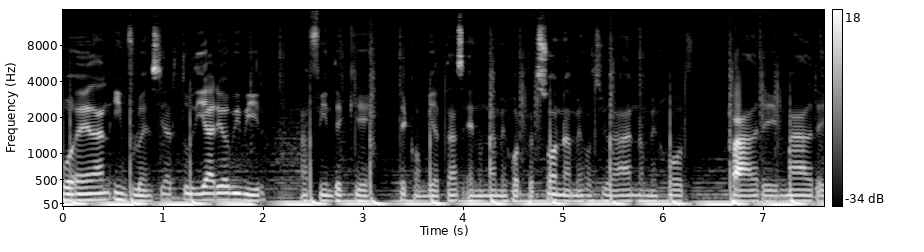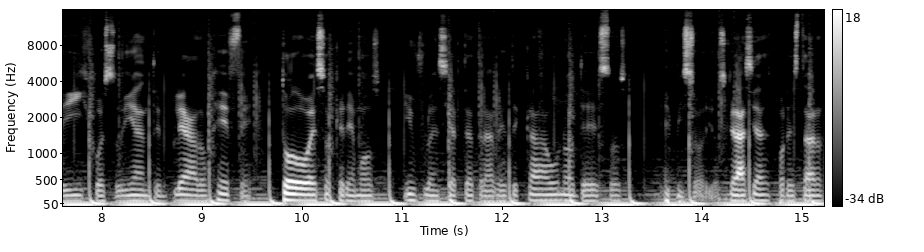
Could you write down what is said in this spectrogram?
puedan influenciar tu diario vivir a fin de que te conviertas en una mejor persona, mejor ciudadano, mejor padre, madre, hijo, estudiante, empleado, jefe. Todo eso queremos influenciarte a través de cada uno de estos episodios. Gracias por estar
